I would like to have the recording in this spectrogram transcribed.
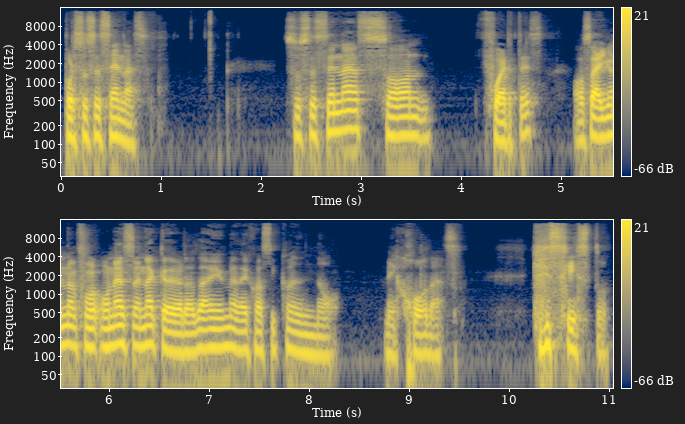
por sus escenas. Sus escenas son fuertes. O sea, hay una, una escena que de verdad a mí me dejó así con no, me jodas. ¿Qué es esto?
